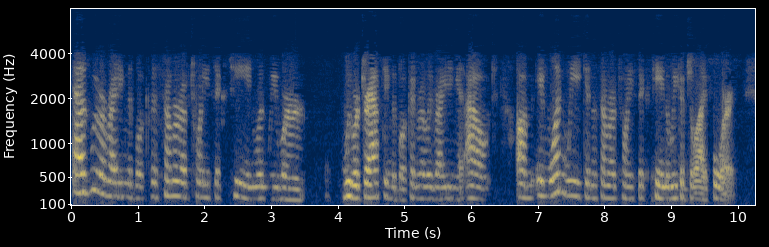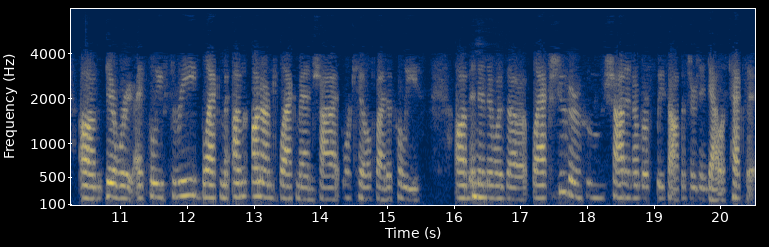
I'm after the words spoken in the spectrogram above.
as we were writing the book, the summer of 2016, when we were we were drafting the book and really writing it out, um, in one week in the summer of 2016, the week of July 4th, um, there were, I believe, three black men, un- unarmed black men shot or killed by the police. Um, and then there was a black shooter who shot a number of police officers in Dallas, Texas.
